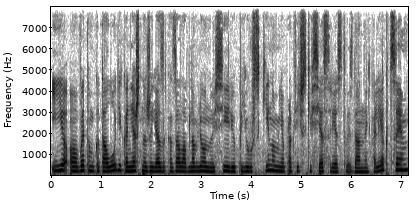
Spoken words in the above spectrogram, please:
И э, в этом каталоге, конечно же, я заказала обновленную серию Pure Skin. У меня практически все средства из данной коллекции.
